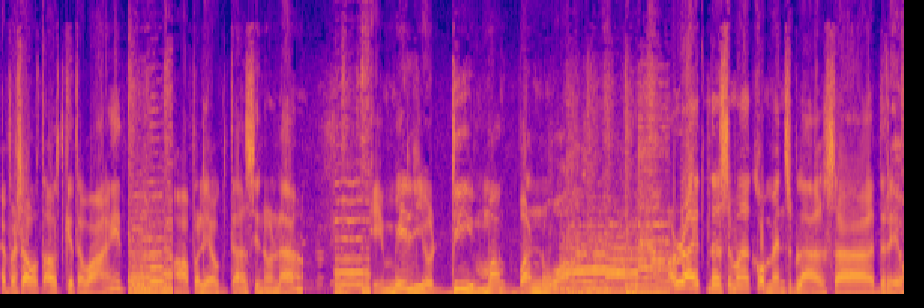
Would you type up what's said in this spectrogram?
Ay pa shout out kita wait. Ah palihog ta sino la? Emilio D. Magbanwa. Alright, na sa mga comments vlog sa Dreo.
